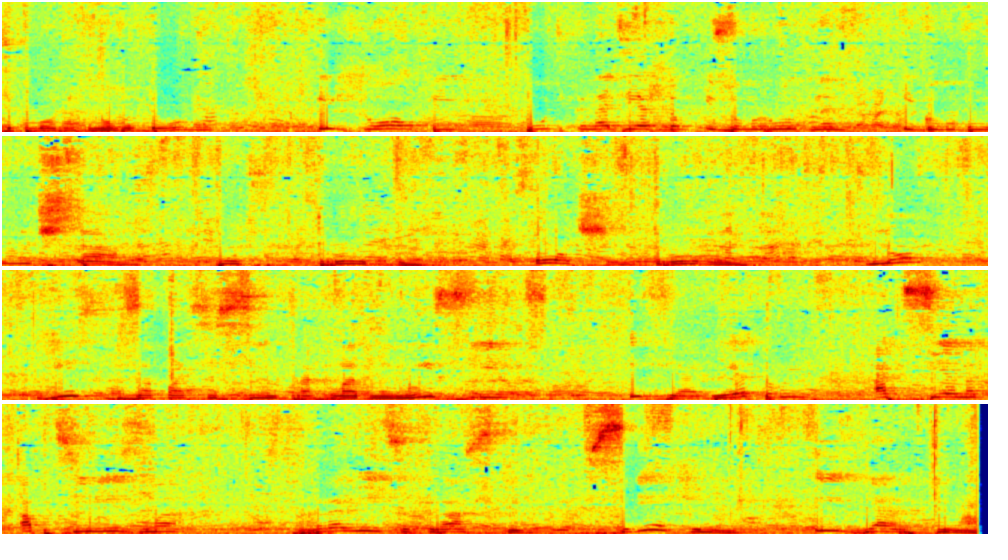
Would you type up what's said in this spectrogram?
тепло родного дома, и желтый путь к надеждам изумрудным и голубым мечтам, путь трудный, очень трудный, но есть в запасе синей прохладной мысли и фиолетовый оттенок оптимизма. Храните краски свежими и яркими.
